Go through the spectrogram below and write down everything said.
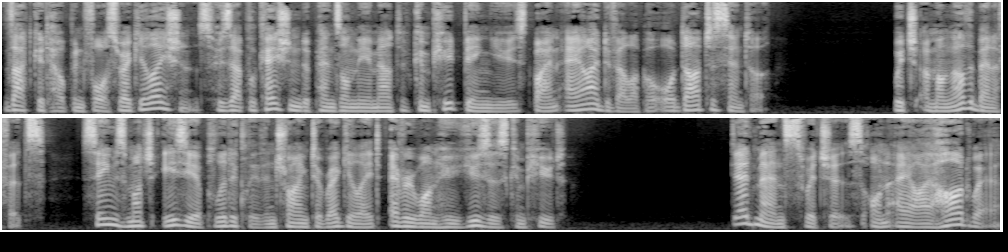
That could help enforce regulations whose application depends on the amount of compute being used by an AI developer or data center, which, among other benefits, seems much easier politically than trying to regulate everyone who uses compute. Deadman switches on AI hardware,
